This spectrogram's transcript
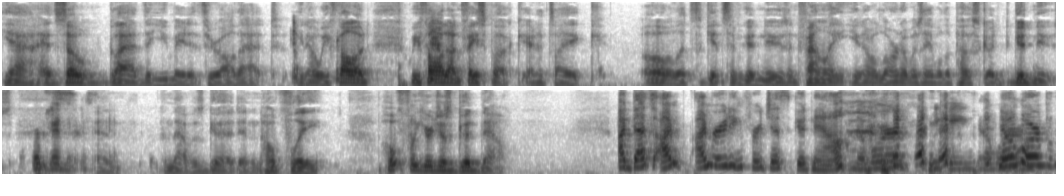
yeah, and so glad that you made it through all that. You know, we followed we followed on Facebook and it's like, oh, let's get some good news and finally, you know, Lorna was able to post good good news. Good news. And and that was good. And hopefully hopefully you're just good now. I, that's I'm I'm rooting for just good now. No more peeking. No more. no more.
